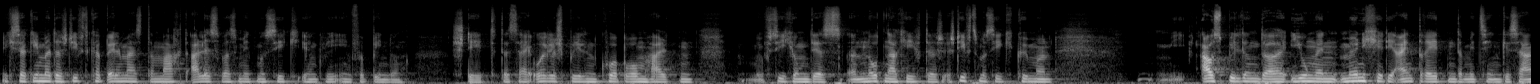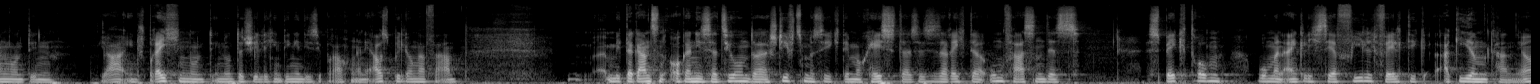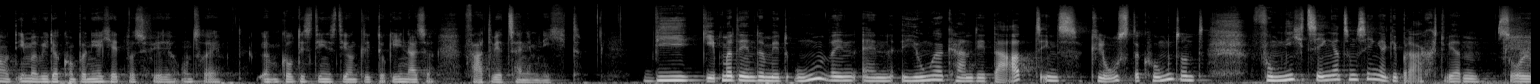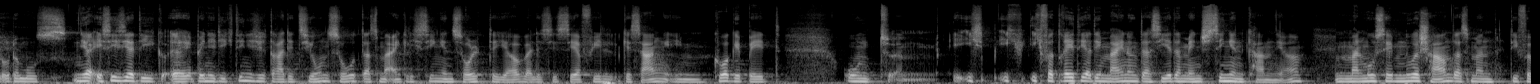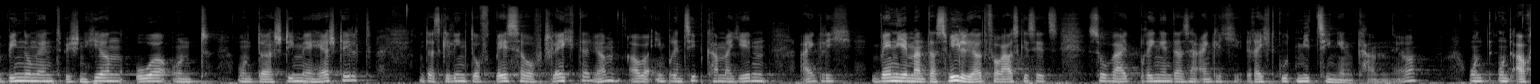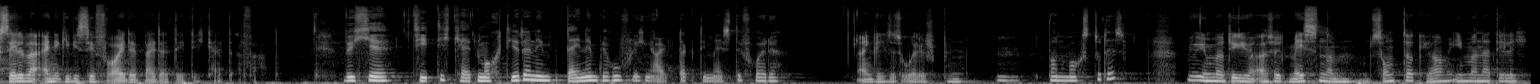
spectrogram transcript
Ich sage immer, der Stiftskapellmeister macht alles, was mit Musik irgendwie in Verbindung steht. Das sei Orgelspielen, Chorproben halten, sich um das Notenarchiv der Stiftsmusik kümmern, Ausbildung der jungen Mönche, die eintreten, damit sie in Gesang und in, ja, in Sprechen und in unterschiedlichen Dingen, die sie brauchen, eine Ausbildung erfahren mit der ganzen Organisation der Stiftsmusik, dem Orchester. Also es ist ein recht umfassendes Spektrum, wo man eigentlich sehr vielfältig agieren kann. Ja? Und immer wieder komponiere ich etwas für unsere ähm, Gottesdienste und Liturgien, also Fahrt wird seinem nicht. Wie geht man denn damit um, wenn ein junger Kandidat ins Kloster kommt und vom Nichtsänger zum Sänger gebracht werden soll oder muss? Ja, es ist ja die äh, benediktinische Tradition so, dass man eigentlich singen sollte, ja, weil es ist sehr viel Gesang im Chorgebet. Und ähm, ich, ich, ich vertrete ja die Meinung, dass jeder Mensch singen kann. Ja? Man muss eben nur schauen, dass man die Verbindungen zwischen Hirn, Ohr und, und der Stimme herstellt. Und das gelingt oft besser, oft schlechter. Ja? Aber im Prinzip kann man jeden eigentlich, wenn jemand das will, ja, vorausgesetzt, so weit bringen, dass er eigentlich recht gut mitsingen kann. Ja? Und, und auch selber eine gewisse Freude bei der Tätigkeit erfahrt. Welche Tätigkeit macht dir denn in deinem beruflichen Alltag die meiste Freude? Eigentlich das Orgelspielen. Mhm. Wann machst du das? Ja, immer die, also Messen am Sonntag, ja, immer natürlich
